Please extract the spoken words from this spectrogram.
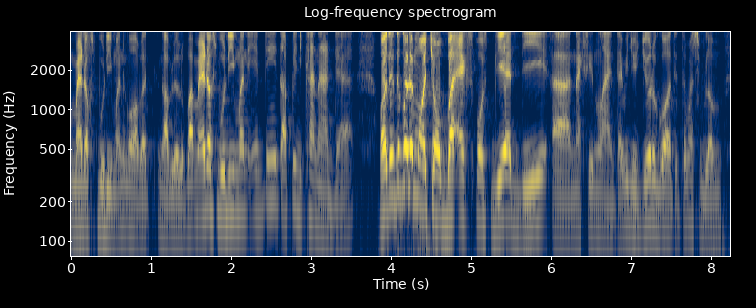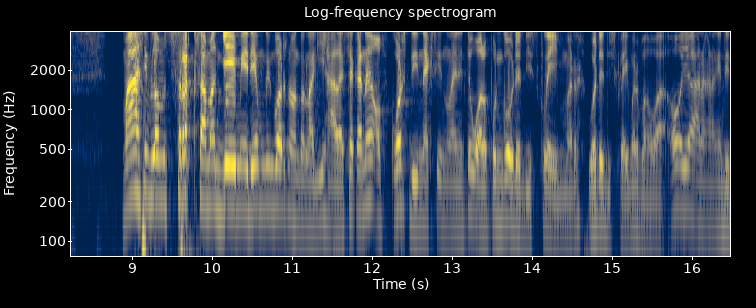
Maddox Budiman gue nggak boleh lupa. Maddox Budiman ini tapi di Kanada. Waktu itu gue udah mau coba expose dia di uh, next in line. Tapi jujur gue waktu itu masih belum masih belum serak sama game dia. Mungkin gue harus nonton lagi highlightsnya. Karena of course di next in line itu walaupun gue udah disclaimer gue udah disclaimer bahwa oh ya anak-anak yang di,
